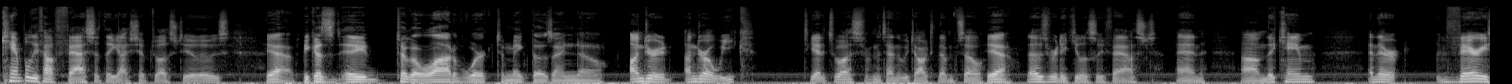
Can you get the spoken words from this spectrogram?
can't believe how fast that they got shipped to us too. It was Yeah, because it took a lot of work to make those. I know. under under a week to get it to us from the time that we talked to them. So Yeah, that was ridiculously fast. And um, they came, and they're very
